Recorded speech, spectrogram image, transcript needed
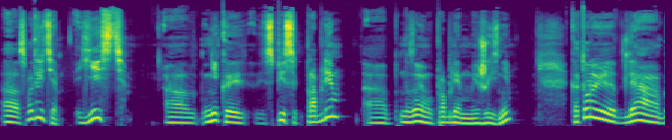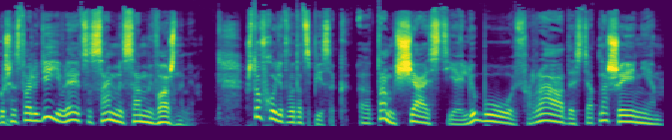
А, смотрите, есть а, некий список проблем, назовем их проблемами жизни, которые для большинства людей являются самыми-самыми важными – что входит в этот список? Э, там счастье, любовь, радость, отношения,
